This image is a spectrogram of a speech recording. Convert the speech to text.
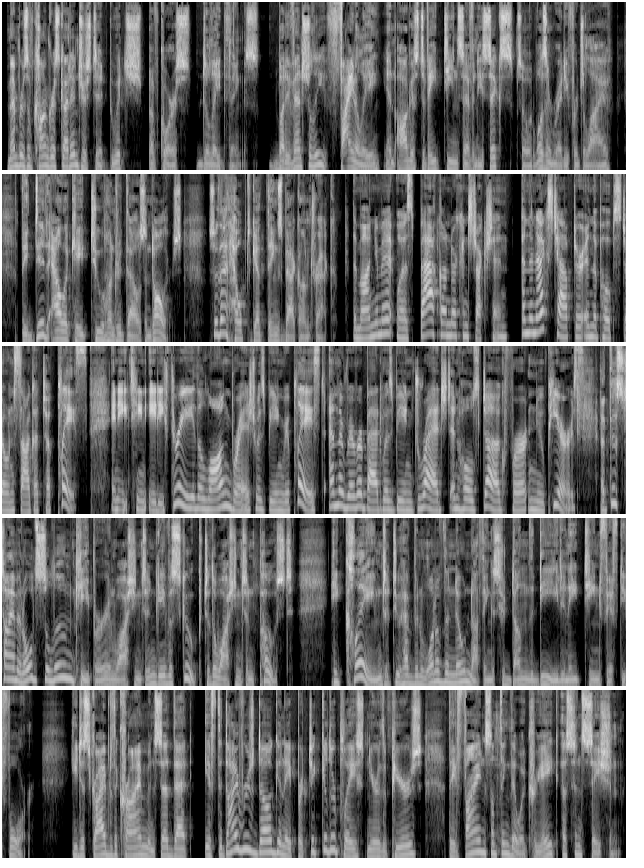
members of Congress got interested, which, of course, delayed things. But eventually, finally, in August of 1876, so it wasn't ready for July, they did allocate $200,000. So that helped get things back on track. The monument was back under construction, and the next chapter in the Pope's Stone saga took place. In 1883, the Long Bridge was being replaced, and the riverbed was being dredged and holes dug for new piers. At this time, an old saloon keeper in Washington gave a scoop to the Washington Post. He claimed to have been one of the Know Nothings who'd done the deed in 1854. He described the crime and said that if the divers dug in a particular place near the piers, they'd find something that would create a sensation.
